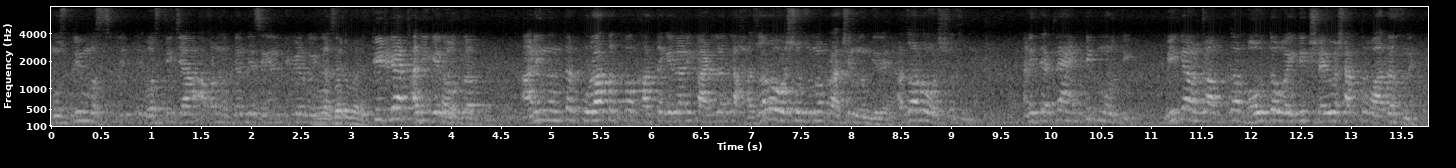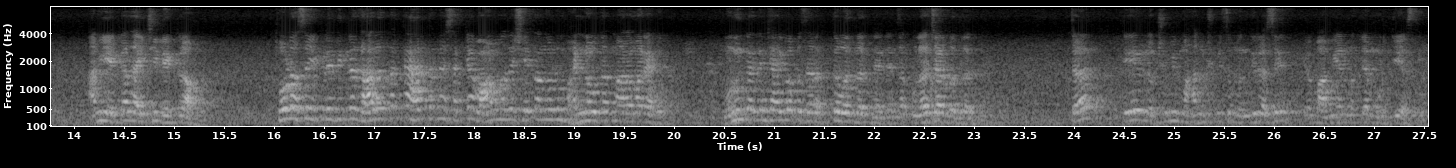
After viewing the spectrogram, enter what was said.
मुस्लिम वस्ती वस्तीच्या आपण मध्यंतरी हो. असेल. किल्ल्या खाली गेलं होतं. आणि नंतर पुरातत्व खातं गेलं आणि काढलं की हजारो वर्ष जुनं प्राचीन मंदिर आहे. हजारो वर्ष जुनं. आणि त्यातल्या अँटिक मूर्ती. मी काय म्हणतो आमचा बौद्ध वैदिक शैव शाक्त वादच नाही. आम्ही एकाच आईची लेकरं आहोत. थोडंसं इकडे तिकडे झालं तर काय हरकत नाही सख्या भावांमध्ये शेतांवरून भांडणं होतात मारामाऱ्या होतात. म्हणून काय त्यांच्या आईबापाचं रक्त बदलत नाही त्यांचा कुलाचार बदलत नाही. तर ते लक्ष्मी महालक्ष्मीचं मंदिर असेल किंवा बामियांमधल्या मूर्ती असतील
